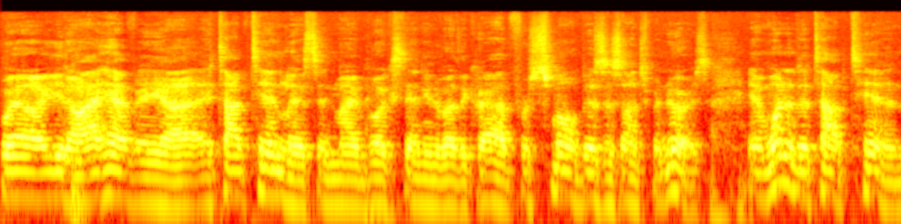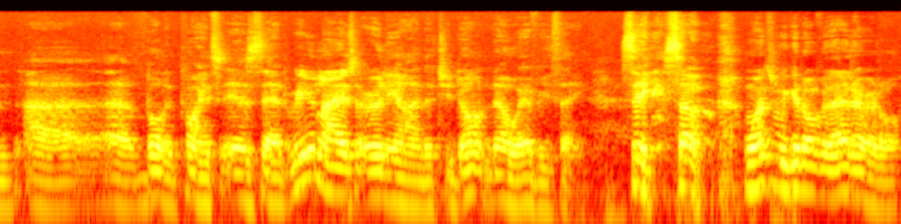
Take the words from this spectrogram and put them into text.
Well, you know, I have a, uh, a top 10 list in my book, Standing Above the Crowd, for small business entrepreneurs. And one of the top 10 uh, uh, bullet points is that realize early on that you don't know everything. See, so once we get over that hurdle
